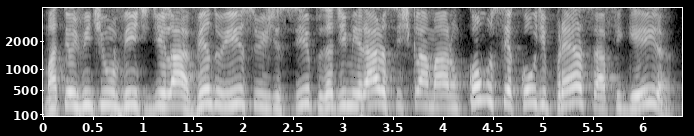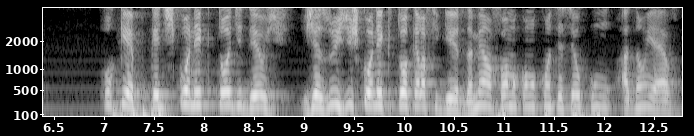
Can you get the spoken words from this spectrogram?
Mateus 21, 20 diz lá: Vendo isso, os discípulos admiraram-se e exclamaram: Como secou depressa a figueira? Por quê? Porque desconectou de Deus. Jesus desconectou aquela figueira, da mesma forma como aconteceu com Adão e Eva.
